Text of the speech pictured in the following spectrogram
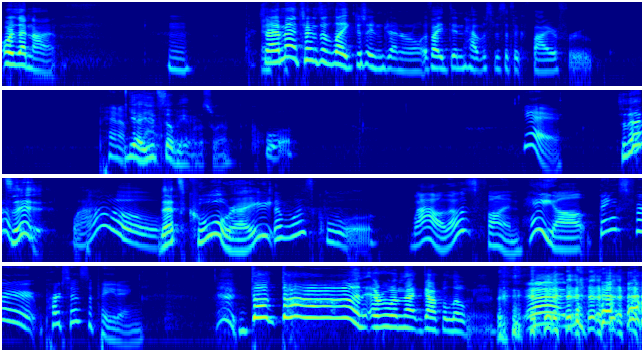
or is that not? Hmm. So I meant in terms of like just in general. If I didn't have a specific fire fruit, Pin up Yeah, you'd still be able to swim. cool. Yeah. So that's it. Wow. That's cool, right? that was cool. Wow, that was fun. Hey y'all, thanks for participating. Dun dun! Everyone that got below me. Uh,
